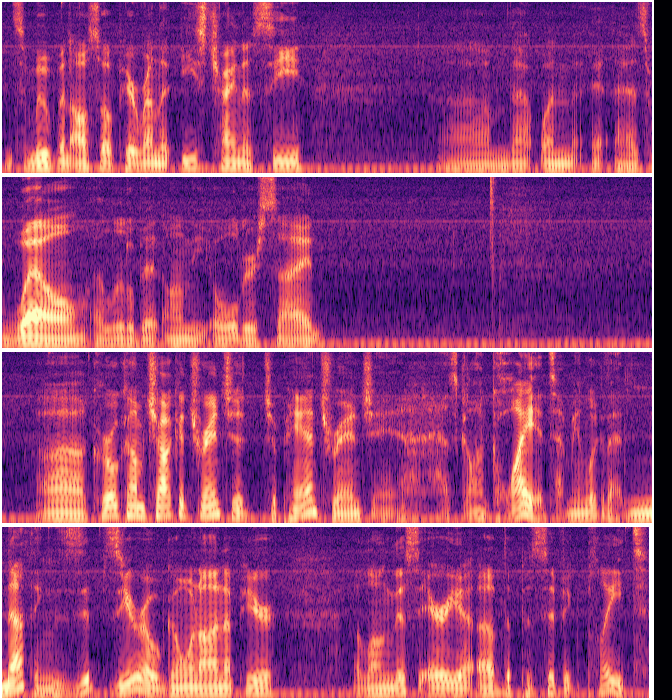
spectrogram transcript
And some movement also up here around the East China Sea um, that one as well, a little bit on the older side. Uh, Kuril Kamchatka Trench, a Japan Trench, eh, has gone quiet. I mean, look at that. Nothing. Zip zero going on up here along this area of the Pacific Plate.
